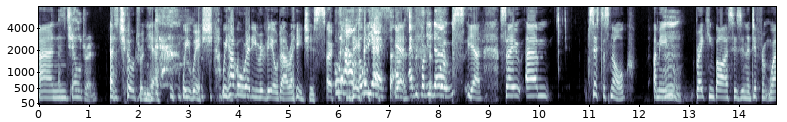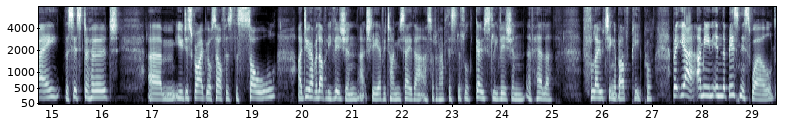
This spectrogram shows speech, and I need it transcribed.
And As children. As children, yeah, we wish. We have already revealed our ages. So Oh, we have. Oh, yes. Uh, everybody knows. Oops, yeah. So, um, Sister Snog, I mean, Hmm. breaking biases in a different way, the sisterhood. Um, you describe yourself as the soul. I do have a lovely vision, actually, every time you say that. I sort of have this little ghostly vision of Hella floating above people. But yeah, I mean, in the business world,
